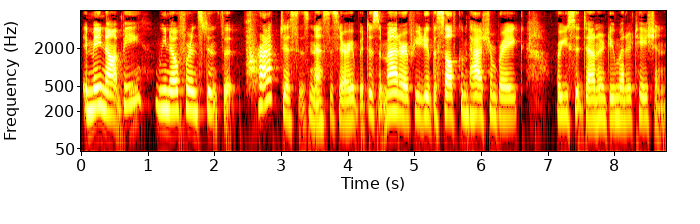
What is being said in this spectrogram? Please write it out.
It may not be. We know, for instance, that practice is necessary, but it doesn't matter if you do the self compassion break or you sit down and do meditation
